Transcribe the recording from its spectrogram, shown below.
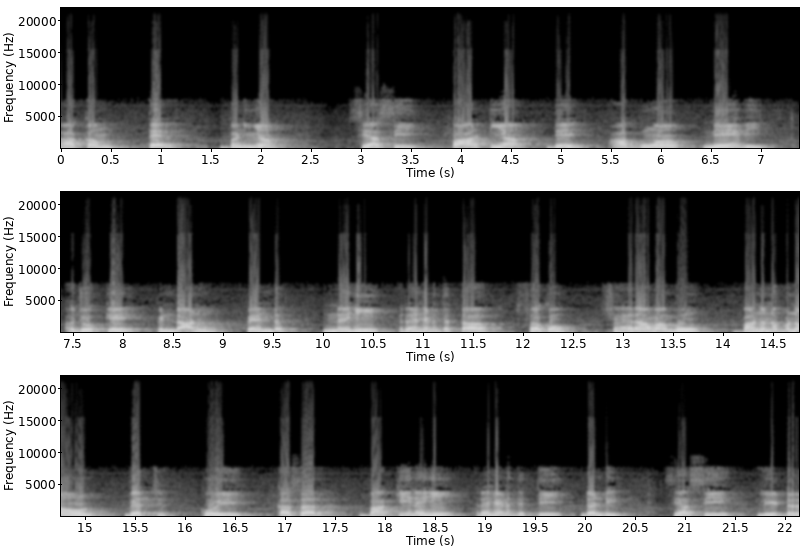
ਹਾਕਮ ਧਿਰ ਬਣੀਆਂ ਸਿਆਸੀ ਪਾਰਟੀਆਂ ਦੇ ਆਗੂਆਂ ਨੇ ਵੀ ਅਜੋਕੇ ਪਿੰਡਾਂ ਨੂੰ ਪਿੰਡ ਨਹੀਂ ਰਹਿਣ ਦਿੱਤਾ ਸਗੋਂ ਸ਼ਹਿਰਾਂ ਵਾਂਗੂ ਬਣਨ ਬਣਾਉਣ ਵਿੱਚ ਕੋਈ ਕਸਰ ਬਾਕੀ ਨਹੀਂ ਰਹਿਣ ਦਿੱਤੀ ਡੰਡੀ। ਸਿਆਸੀ ਲੀਡਰ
